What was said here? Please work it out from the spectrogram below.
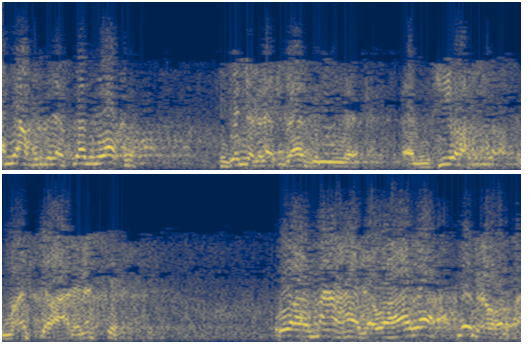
أن يأخذ بالأسباب الواقعة يتجنب الأسباب المثيرة المؤثرة على نفسه. ومع هذا وهذا يدعو ربه.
